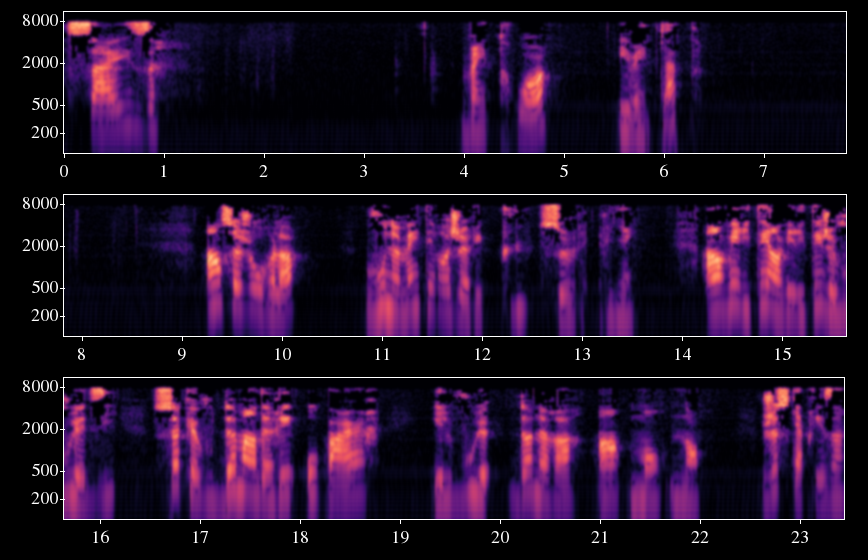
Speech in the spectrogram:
16, 23 et 24, En ce jour-là, vous ne m'interrogerez plus sur rien. En vérité, en vérité, je vous le dis, ce que vous demanderez au Père, il vous le donnera en mon nom. Jusqu'à présent,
